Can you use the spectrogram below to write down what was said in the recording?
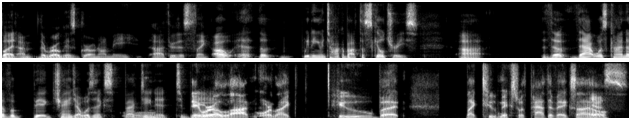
but um, the rogue has grown on me uh, through this thing. Oh, uh, the we didn't even talk about the skill trees. Uh, the that was kind of a big change. I wasn't expecting Oh. it to be. They were a lot more like two, but like two mixed with Path of Exile. yes.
